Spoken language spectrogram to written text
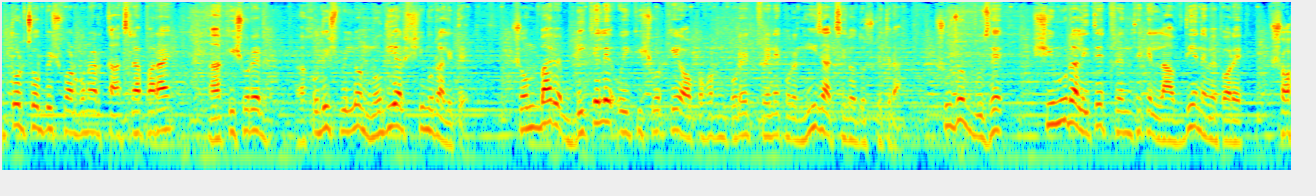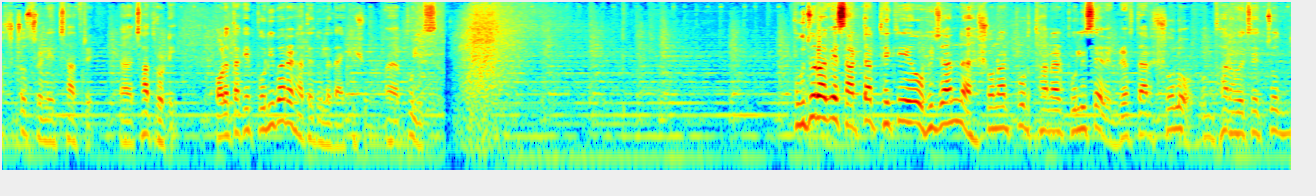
উত্তর চব্বিশ পরগনার কাঁচরাপাড়ায় কিশোরের হদিশ মিলল নদিয়ার শিমুরালিতে সোমবার বিকেলে ওই কিশোরকে অপহরণ করে ট্রেনে করে নিয়ে যাচ্ছিল দুষ্কৃতীরা। সুযোগ বুঝে শিমুর আলীতে ট্রেন থেকে লাফ দিয়ে নেমে পড়ে ষষ্ঠ শ্রেণির ছাত্রী ছাত্রটি। পরে তাকে পরিবারের হাতে তুলে দেয় কিশোর পুলিশ। পুজোর আগে সাতটার থেকে অভিযান, সোনারপুর থানার পুলিশের গ্রেফতার। ষোলো উদ্ধার হয়েছে চোদ্দ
